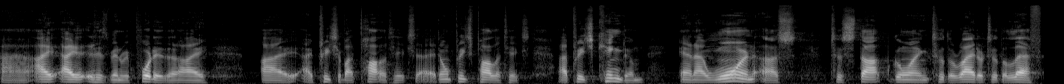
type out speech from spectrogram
Uh, I, I, it has been reported that I, I, I preach about politics. I don't preach politics. I preach kingdom, and I warn us to stop going to the right or to the left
